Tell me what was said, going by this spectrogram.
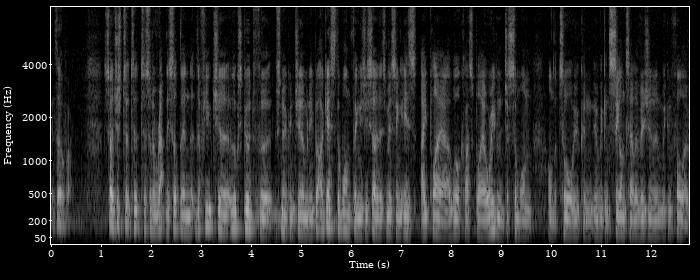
it's over. So just to, to, to sort of wrap this up, then the future looks good for snooker in Germany. But I guess the one thing, as you say, that's missing is a player, a world class player, or even just someone on the tour who can who we can see on television and we can follow.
